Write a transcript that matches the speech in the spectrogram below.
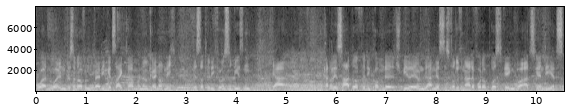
vorher nur in Düsseldorf und Berlin gezeigt haben und in Köln noch nicht, ist natürlich für uns ein riesen ja, Katalysator für die kommenden Spiele. Und wir haben jetzt das Viertelfinale vor der Brust gegen Kroatien, die jetzt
